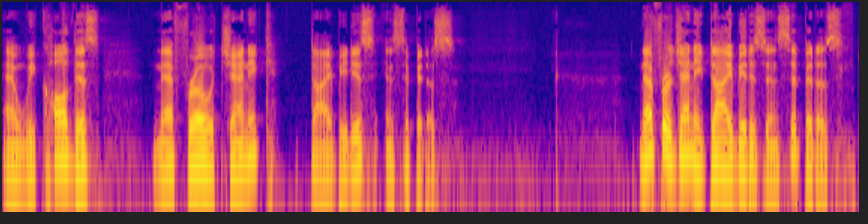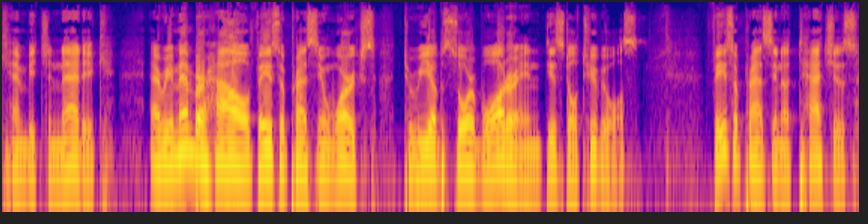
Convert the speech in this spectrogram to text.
and we call this nephrogenic diabetes insipidus. Nephrogenic diabetes insipidus can be genetic, and remember how vasopressin works to reabsorb water in distal tubules. Vasopressin attaches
